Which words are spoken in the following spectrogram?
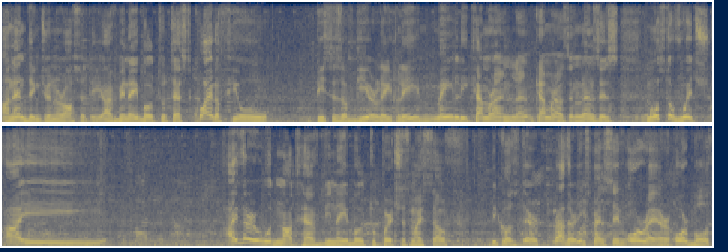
unending generosity, I've been able to test quite a few pieces of gear lately, mainly camera and cameras and lenses, most of which I either would not have been able to purchase myself because they're rather expensive or rare or both.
